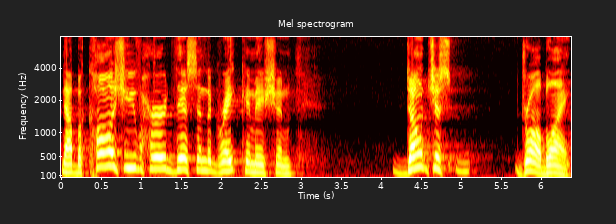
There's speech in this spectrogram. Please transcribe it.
Now, because you've heard this in the Great Commission, don't just draw a blank.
